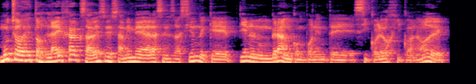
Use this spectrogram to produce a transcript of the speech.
muchos de estos life hacks a veces a mí me da la sensación de que tienen un gran componente psicológico, ¿no? De,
